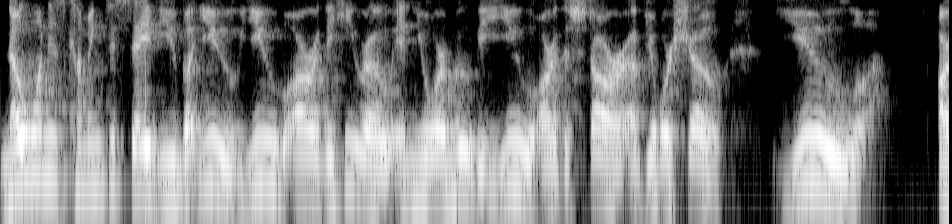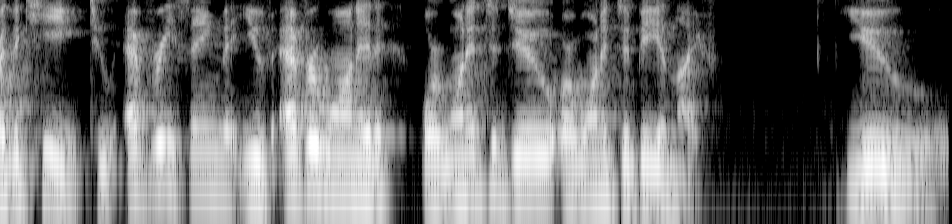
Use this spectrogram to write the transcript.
no one is coming to save you but you. You are the hero in your movie. You are the star of your show. You are the key to everything that you've ever wanted or wanted to do or wanted to be in life. You.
